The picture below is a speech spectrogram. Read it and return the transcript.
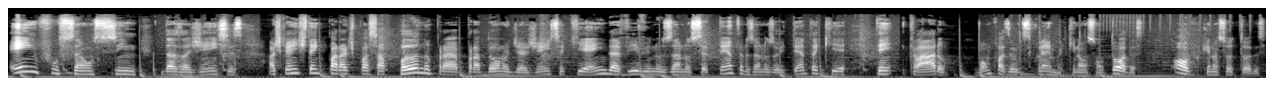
em função sim das agências. Acho que a gente tem que parar de passar pano para dono de agência que ainda vive nos anos 70, nos anos 80, que tem, claro, vamos fazer o um disclaimer que não são todas, óbvio que não são todas,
